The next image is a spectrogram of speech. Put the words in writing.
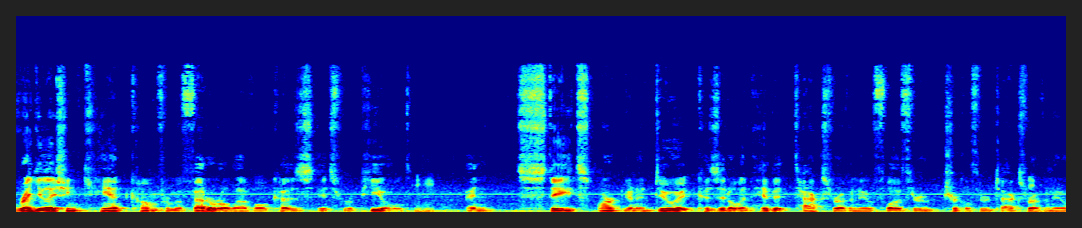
regulation can't come from a federal level because it's repealed, Mm-hmm. and states aren't going to do it because it'll inhibit tax revenue flow through trickle through tax revenue.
